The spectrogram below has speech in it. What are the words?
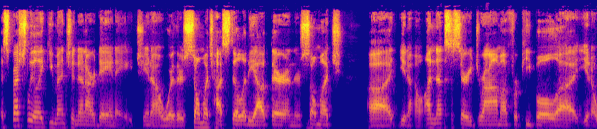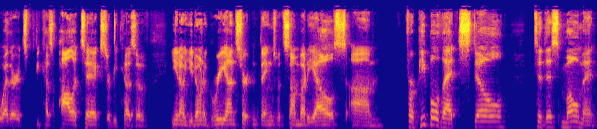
especially like you mentioned in our day and age, you know, where there's so much hostility out there and there's so much uh, you know, unnecessary drama for people, uh, you know, whether it's because of politics or because of, you know, you don't agree on certain things with somebody else. Um, for people that still to this moment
